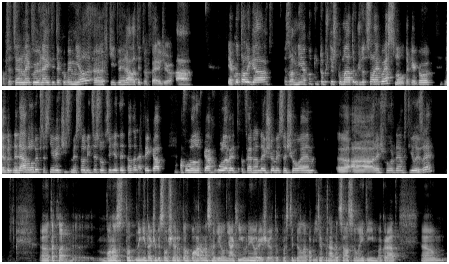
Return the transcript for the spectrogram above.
A přece jenom jako United by měl uh, chtít vyhrávat ty trofeje, že jo. A jako ta liga za mě jako tu top 4 máte už docela jako jasnou, tak jako ne, nedávalo by přesně větší smysl více soustředit na ten FA Cup a v uvozovkách ulevit Fernandešovi se Showem uh, a Rashfordem v té lize? Uh, takhle, ono to není tak, že by Solskjaer toho poháru nasadil nějaký juniory, že jo? to prostě byl na papíře pořád docela silný tým, akorát um,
